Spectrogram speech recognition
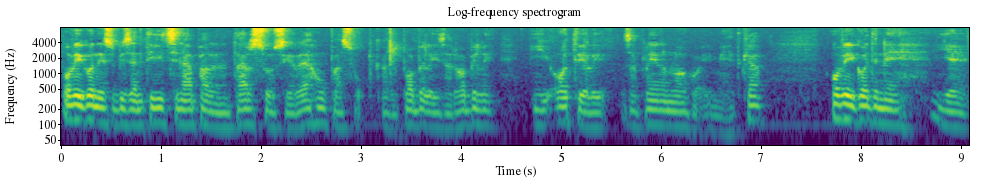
Ove godine su Bizantijici napali na Tarsus i Rehu, pa su, kaže, pobili i zarobili i otijeli za pleno mnogo imetka. Ove godine je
